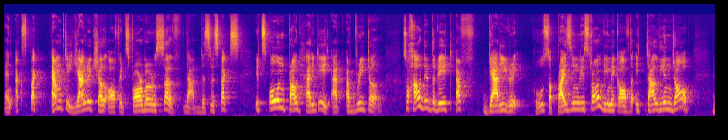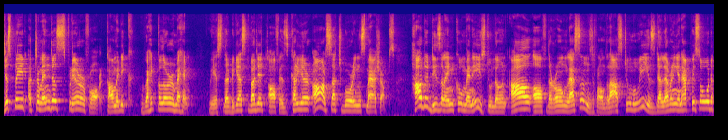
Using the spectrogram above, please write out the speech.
and expect empty generic shell of its former self that disrespects its own proud heritage at every turn. So how did the great F. Gary Gray whose surprisingly strong remake of the Italian Job displayed a tremendous flair for comedic vehicular mayhem, waste the biggest budget of his career or such boring smash-ups. How did Diesel & Co manage to learn all of the wrong lessons from the last two movies, delivering an episode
